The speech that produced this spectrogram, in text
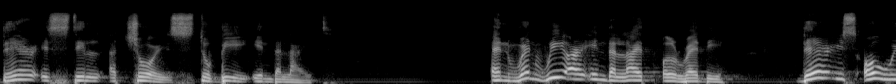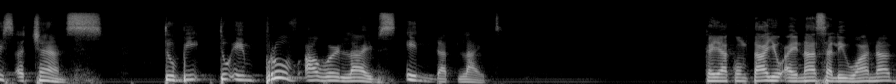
there is still a choice to be in the light. And when we are in the light already, there is always a chance to be to improve our lives in that light. Kaya kung tayo ay nasa liwanag,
